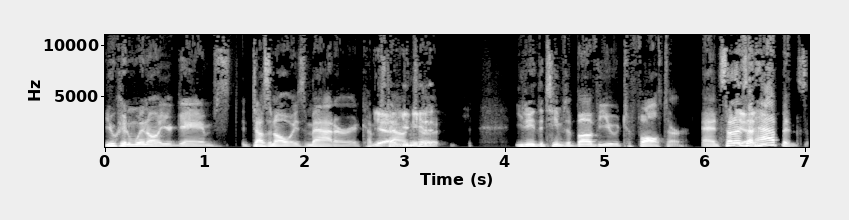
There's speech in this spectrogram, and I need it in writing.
you can win all your games. It doesn't always matter. It comes Yeah, down you need to it. you need the teams above you to falter, and sometimes Yeah, that you- happens,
